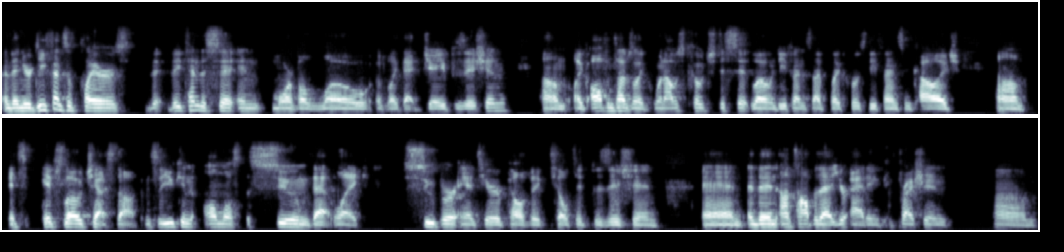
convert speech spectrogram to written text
and then your defensive players, they, they tend to sit in more of a low of like that J position. Um, like oftentimes, like when I was coached to sit low in defense, I played close defense in college. Um, it's hips low, chest up, and so you can almost assume that like super anterior pelvic tilted position, and and then on top of that, you're adding compression, um,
